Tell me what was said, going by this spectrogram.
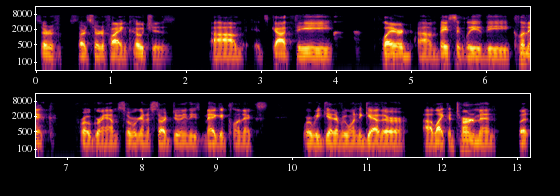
certif- start certifying coaches. Um, it's got the player, um, basically the clinic program. So we're going to start doing these mega clinics where we get everyone together uh, like a tournament, but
